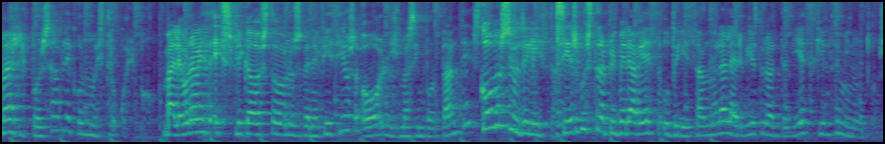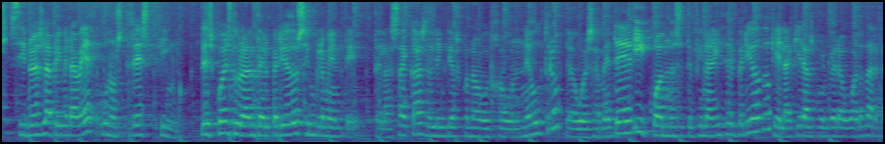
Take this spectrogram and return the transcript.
más responsable con nuestro cuerpo. Vale, una vez explicados todos los beneficios o los más importantes, ¿cómo se utiliza? Si es vuestra primera vez utilizándola, la hervís durante 10-15 minutos. Si no es la primera vez, unos 3-5. Después, durante el periodo, simplemente te la sacas, la limpias con agua y jabón neutro, te la vuelves a meter y cuando se te finalice el periodo, que la quieras volver a guardar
